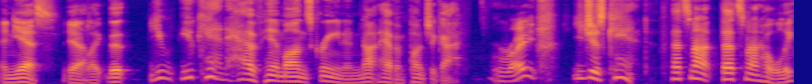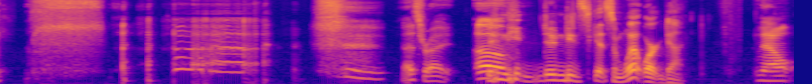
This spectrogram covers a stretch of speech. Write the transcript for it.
And yes, yeah, like that. You you can't have him on screen and not have him punch a guy. Right. You just can't. That's not that's not holy. That's right. Dude, Um, need- dude needs to get some wet work done. now,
